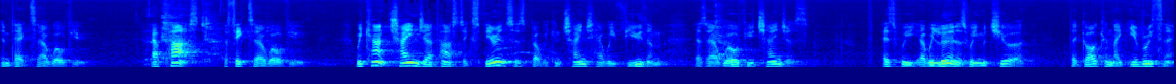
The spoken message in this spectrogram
impacts our worldview. Our past affects our worldview. We can't change our past experiences, but we can change how we view them as our worldview changes. As we, uh, we learn as we mature that God can make everything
